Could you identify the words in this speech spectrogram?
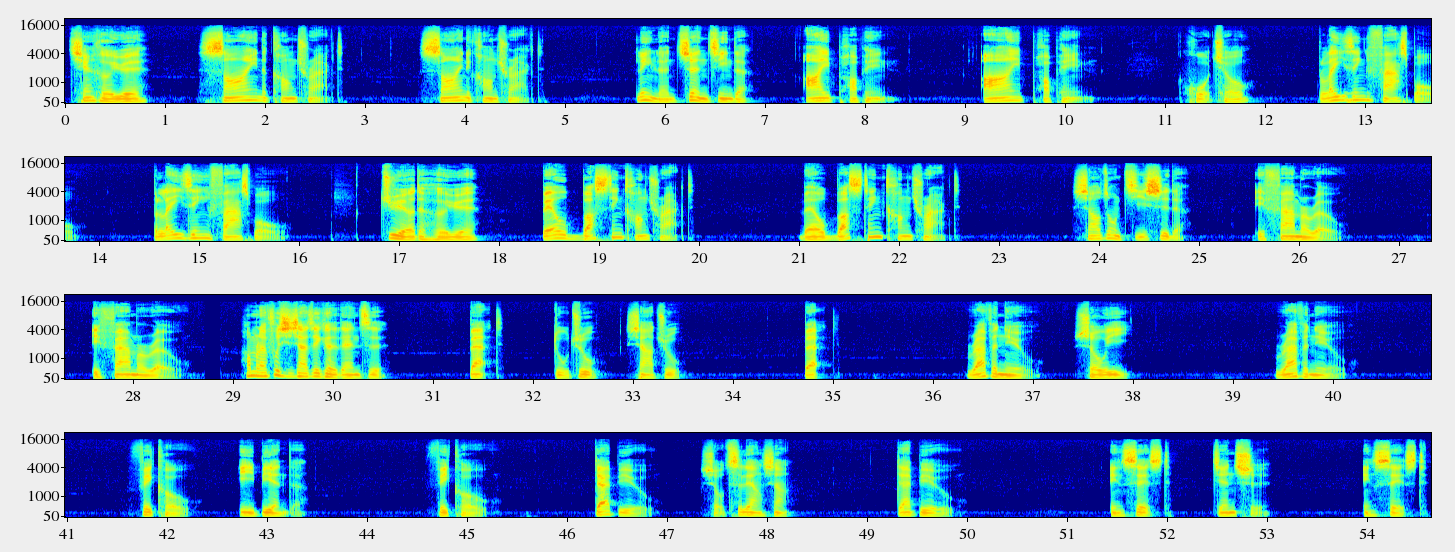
签合约，sign the contract，sign the contract，令人震惊的，eye-popping，eye-popping，火球，blazing fastball，blazing fastball。巨额的合约，bill-busting contract，bill-busting contract，稍纵即逝的 Ephemeral。好，我们来复习一下这课的单词：bet，赌注、下注；bet，revenue，收益；revenue，fickle，易变的；fickle。debut 首次亮相，debut insist 坚持，insist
